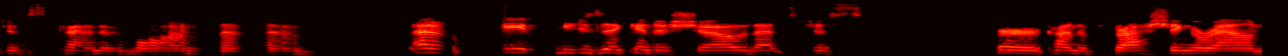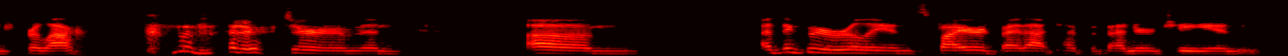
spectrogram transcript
just kind of want to I music in a show that's just for kind of thrashing around for lack of a better term. And um I think we were really inspired by that type of energy and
